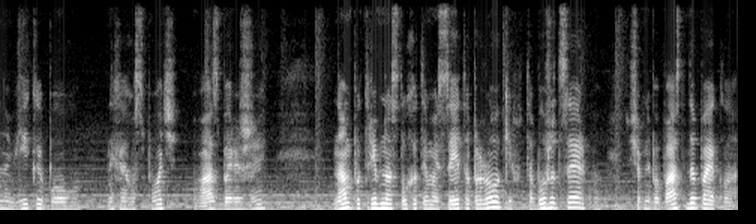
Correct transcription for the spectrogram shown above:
навіки Богу, нехай Господь вас береже. Нам потрібно слухати Мойсея та пророків та Божу церкву, щоб не попасти до пекла,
